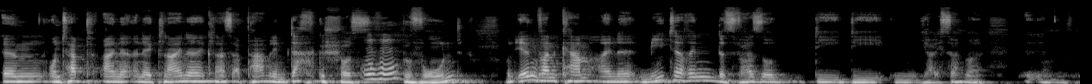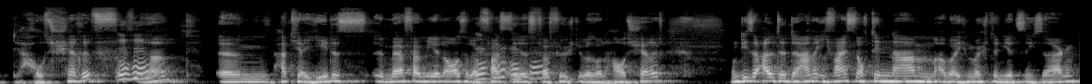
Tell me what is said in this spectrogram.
ähm, und habe eine, eine kleine kleines Apartment im Dachgeschoss mhm. bewohnt. Und irgendwann kam eine Mieterin, das war so die, die, ähm, ja, ich sag mal, äh, der Haussheriff, mhm. ja, ähm, hat ja jedes Mehrfamilienhaus oder mhm, fast jedes mhm. verfügt über so einen Haussheriff. Und diese alte Dame, ich weiß noch den Namen, aber ich möchte ihn jetzt nicht sagen,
